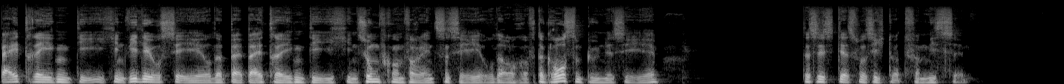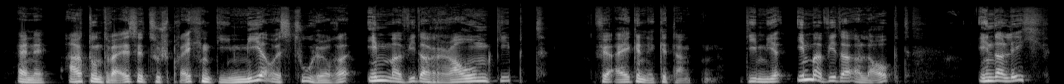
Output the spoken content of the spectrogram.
Beiträgen, die ich in Videos sehe oder bei Beiträgen, die ich in Zoom-Konferenzen sehe oder auch auf der großen Bühne sehe, das ist das, was ich dort vermisse eine Art und Weise zu sprechen, die mir als Zuhörer immer wieder Raum gibt für eigene Gedanken, die mir immer wieder erlaubt, innerlich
